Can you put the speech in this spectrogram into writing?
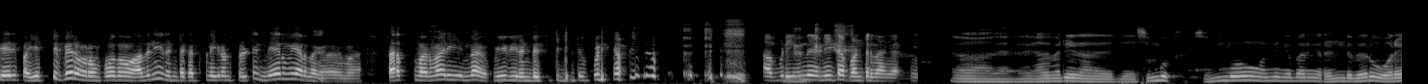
சரிப்பா எட்டு பேர் வரும் போதும். அதுலயும் ரெண்டு கட் பண்ணிக்கிறோம்னு சொல்லிட்டு நேர்மையா இருந்தாங்க. சரத்குமார் மாதிரி இருந்தா மீதி ரெண்டு டிக்கெட் எப்படி அப்படின்னு. அப்படி வந்து நீட்டா பண்ணிட்டு இருந்தாங்க. அது மாதிரி சிம்பு சிம்புவும் வந்து இங்கே பாருங்க ரெண்டு பேரும் ஒரே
